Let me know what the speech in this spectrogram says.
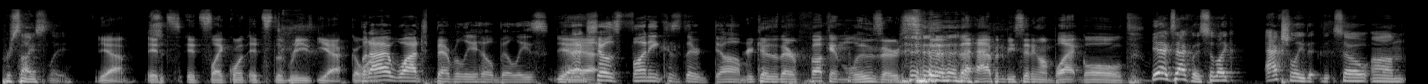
Precisely. Yeah. It's it's like one. It's the reason. Yeah, go But on. I watch Beverly Hillbillies. Yeah, and that yeah. show's funny because they're dumb. because they're fucking losers that happen to be sitting on black gold. Yeah, exactly. So like actually th- th- so um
